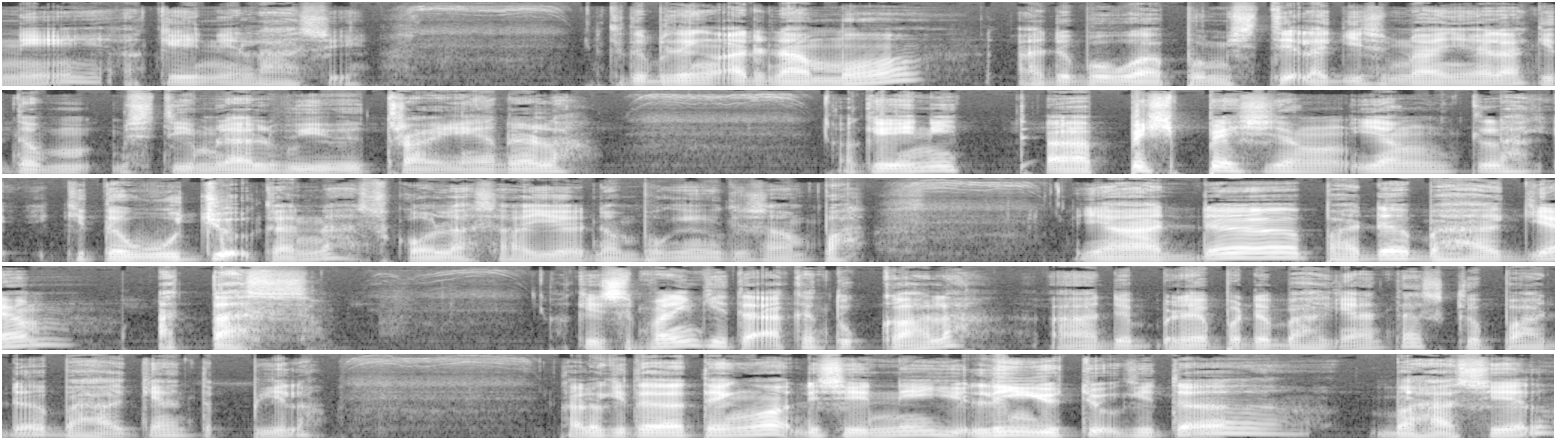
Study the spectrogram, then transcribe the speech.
ini. Okay, inilah hasil. Kita boleh tengok ada nama. Ada beberapa mistake lagi sebenarnya lah. Kita mesti melalui try and error lah. Okey ini uh, page-page yang yang telah kita wujudkan lah sekolah saya dan program itu sampah yang ada pada bahagian atas. Okey sebenarnya kita akan tukarlah uh, daripada bahagian atas kepada bahagian tepi lah. Kalau kita tengok di sini link YouTube kita berhasil.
